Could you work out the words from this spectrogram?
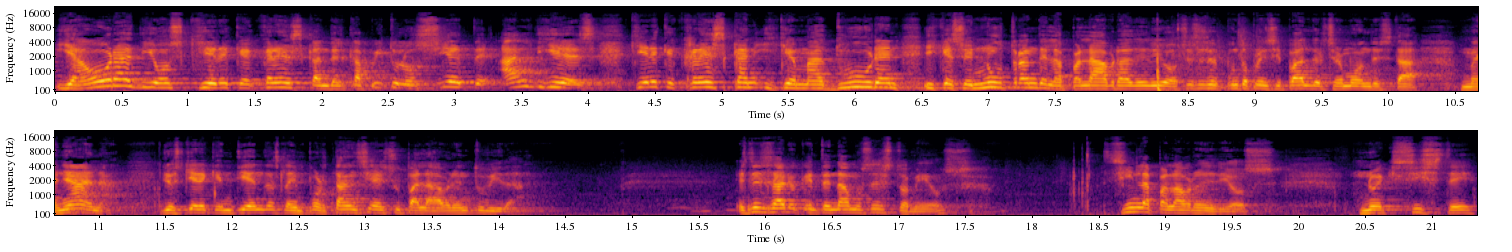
y ahora Dios quiere que crezcan del capítulo 7 al 10, quiere que crezcan y que maduren y que se nutran de la palabra de Dios. Ese es el punto principal del sermón de esta mañana. Dios quiere que entiendas la importancia de su palabra en tu vida. Es necesario que entendamos esto, amigos. Sin la palabra de Dios no existe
